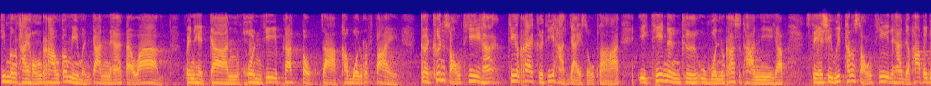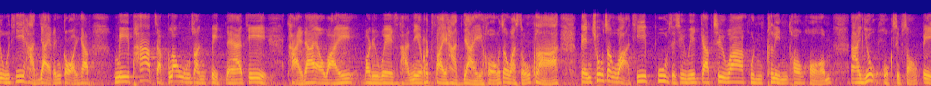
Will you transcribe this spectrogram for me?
ที่เมืองไทยของเราก็มีเหมือนกันนะฮะแต่ว่า เป็นเหตุการณ์คนที่พลัดตกจากขบวนรถไฟ เกิดขึ้น 2 ที่ฮะที่แรกคือที่หาดใหญ่สงขลา อีกที่หนึ่งคืออุบลราชธานีครับเสียชีวิตทั้งสองที่นะฮะเดี๋ยวพาไปดูที่หาดใหญ่กันก่อนครับมีภาพจากกล้องวงจรปิดนะฮะที่ถ่ายได้เอาไว้บริเวณสถานีรถไฟหาดใหญ่ของจังหวัดสงขลา เป็นช่วงจังหวะที่ผู้เสียชีวิตครับชื่อว่าคุณคลินทองหอม อายุ 62 ปี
